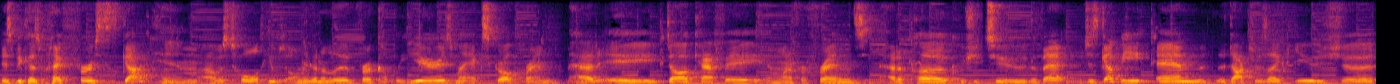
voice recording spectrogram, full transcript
is because when I first got him, I was told he was only gonna live for a couple years. My ex-girlfriend had a dog cafe, and one of her friends had a pug who she took to the vet, which is Guppy, and the doctor was like, you should,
